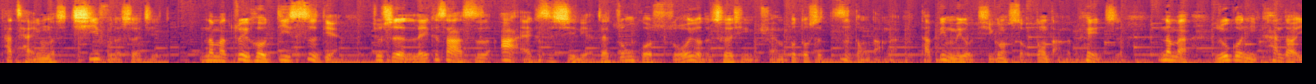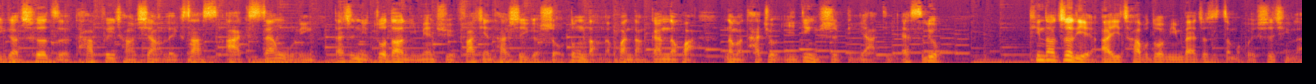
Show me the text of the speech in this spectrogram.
它采用的是七伏的设计。那么最后第四点就是雷克萨斯 RX 系列在中国所有的车型全部都是自动挡的，它并没有提供手动挡的配置。那么如果你看到一个车子，它非常像雷克萨斯 RX 三五零，但是你坐到里面去发现它是一个手动挡的换挡杆的话，那么它就一定是比亚迪 S 六。听到这里，阿姨差不多明白这是怎么回事情了。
